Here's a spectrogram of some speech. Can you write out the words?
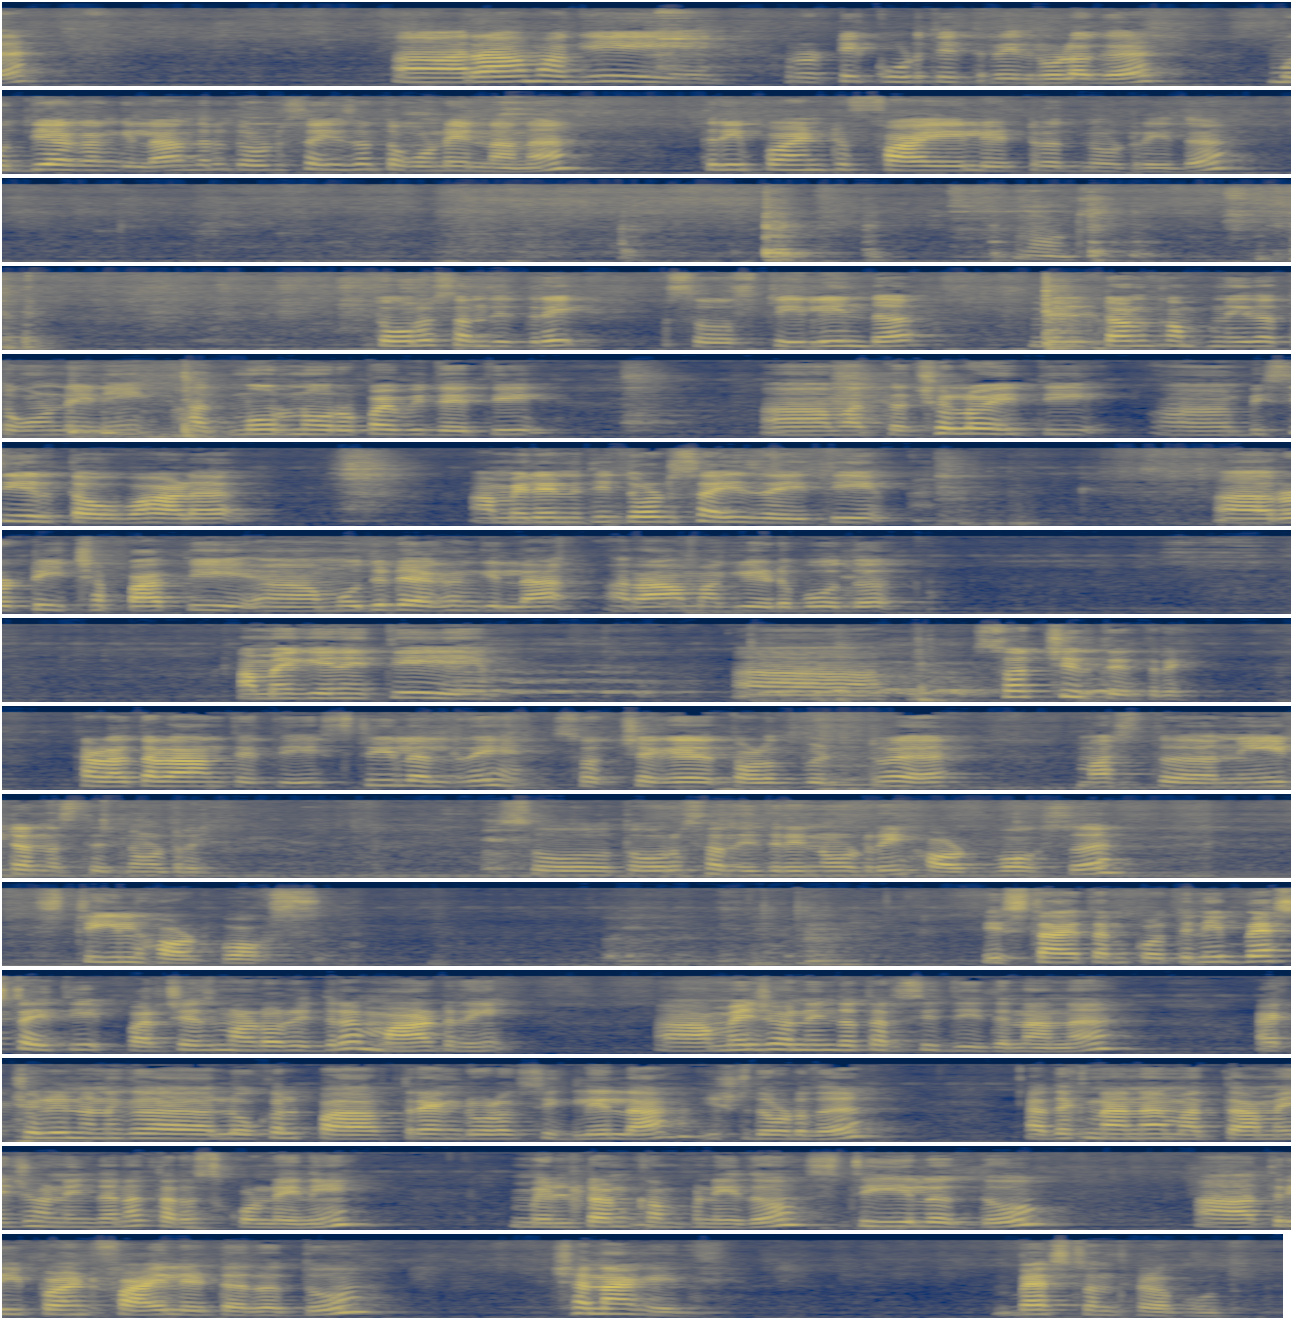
ಆರಾಮಾಗಿ ರೊಟ್ಟಿ ಕೂಡ್ತೈತ್ರಿ ಇದ್ರೊಳಗೆ. ಮುದ್ದೆ ಆಗಂಗಿಲ್ಲ, ಅಂದ್ರೆ ದೊಡ್ಡ ಸೈಜ ತೊಗೊಂಡೇನು ನಾನು. ತ್ರೀ ಪಾಯಿಂಟ್ ಫೈವ್ ಲೀಟ್ರದ್ದು ನೋಡ್ರಿ ಇದು. ನೋಡ್ರಿ. ತೋರಿಸಂದಿದ್ರಿ. ಸೊ ಸ್ಟೀಲಿಂದ ಮಿಲ್ಟಾನ್ ಕಂಪ್ನಿದ ತೊಗೊಂಡೇನಿ. ಹದಿಮೂರು ನೂರು ರೂಪಾಯಿ ಬಿದ್ದೈತಿ. ಮತ್ತು ಚಲೋ ಐತಿ. ಬಿಸಿ ಇರ್ತಾವೆ ಭಾಳ. ಆಮೇಲೆ ಏನೈತಿ, ದೊಡ್ಡ ಸೈಜ್ ಐತಿ. ರೊಟ್ಟಿ, ಚಪಾತಿ ಮುದ್ರೆ ಆಗಂಗಿಲ್ಲ. ಆರಾಮಾಗಿ ಇಡ್ಬೋದು. ಆಮ್ಯಾಗ ಏನೈತಿ ಸ್ವಚ್ಛ ಇರ್ತೈತೆ ರೀ ತಳ ತಳ ಅಂತೈತಿ. ಸ್ಟೀಲ್ ಅಲ್ರಿ, ಸ್ವಚ್ಛಗೆ ತೊಳೆದು ಬಿಟ್ರೆ ಮಸ್ತ್ ನೀಟ್ ಅನ್ನಿಸ್ತೈತಿ ನೋಡ್ರಿ. ಸೊ ತೋರಿಸಂದಿದ್ರಿ ನೋಡ್ರಿ hot box steel hot box ಇಷ್ಟ ಆಯ್ತು ಅಂದ್ಕೊಳ್ತೀನಿ ಬೆಸ್ಟ್ ಐತಿ. ಪರ್ಚೇಸ್ ಮಾಡೋರಿದ್ರೆ ಮಾಡಿರಿ. ಅಮೆಝಾನಿಂದ ತರಿಸಿದ್ದು ಇದು ನಾನು. ಆ್ಯಕ್ಚುಲಿ ನನಗೆ ಲೋಕಲ್ ಪಾತ್ರೆ ಅಂಗಡಿ ಒಳಗೆ ಸಿಗಲಿಲ್ಲ. ಇಷ್ಟು ದೊಡ್ಡದು. ಅದಕ್ಕೆ ನಾನು ಮತ್ತು ಅಮೆಝಾನಿಂದನೇ ತರಿಸ್ಕೊಂಡೇನಿ. ಮಿಲ್ಟನ್ ಕಂಪ್ನಿದು. ಸ್ಟೀಲದ್ದು ತ್ರೀ ಪಾಯಿಂಟ್ ಫೈವ್ ಲೀಟರದ್ದು ಚೆನ್ನಾಗೈತಿ. ಬೆಸ್ಟ್ ಅಂತ ಹೇಳ್ಬೋದು.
